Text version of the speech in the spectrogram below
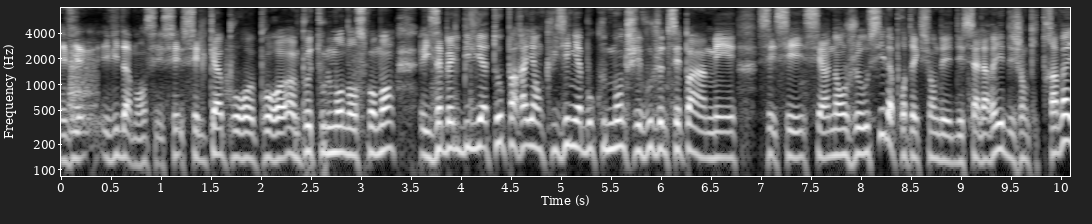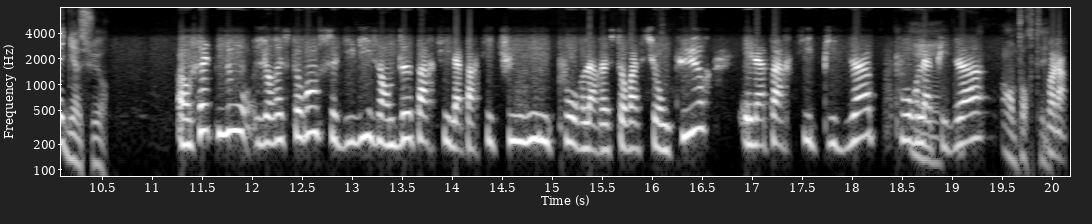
évidemment, c'est le cas pour, pour un peu tout le monde en ce moment. Isabelle Biliato, pareil en cuisine, il y a beaucoup de monde chez vous, je ne sais pas, hein, mais c'est un enjeu aussi, la protection des, salariés, des gens qui travaillent, bien sûr. En fait, nous, le restaurant se divise en deux parties. La partie cuisine pour la restauration pure et la partie pizza pour la mmh. pizza emportée. Voilà,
